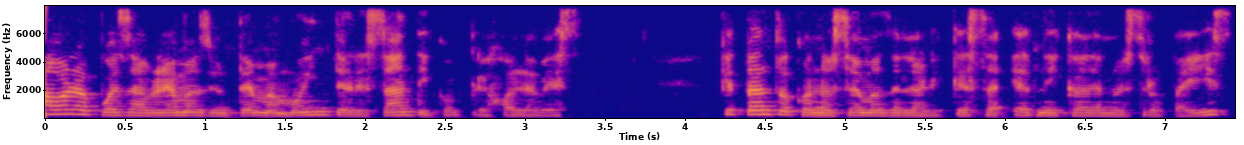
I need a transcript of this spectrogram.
Ahora pues hablemos de un tema muy interesante y complejo a la vez. ¿Qué tanto conocemos de la riqueza étnica de nuestro país?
